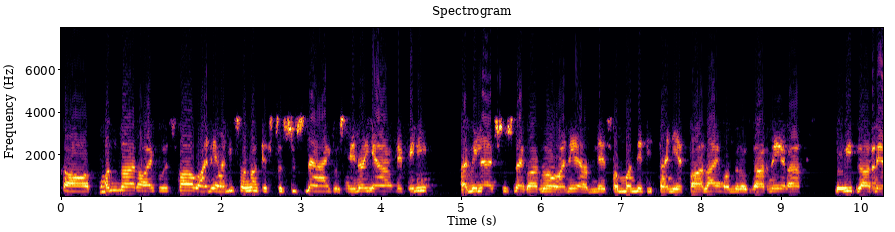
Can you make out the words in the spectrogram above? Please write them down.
बन्द रहेको छ भने हामीसँग त्यस्तो सूचना आएको छैन यहाँहरूले पनि हामीलाई सूचना गर्नु भने हामीले सम्बन्धित स्थानीय तहलाई अनुरोध गर्ने र नियमित गर्ने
